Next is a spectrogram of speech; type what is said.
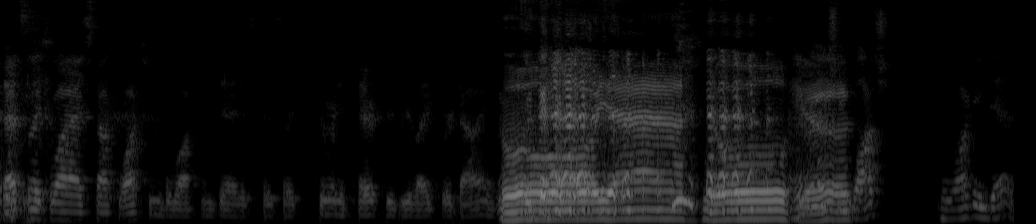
That's like why I stopped watching The Walking Dead is because like too many characters you like were dying. oh yeah. No. I haven't Yeah. actually watched The Walking Dead,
